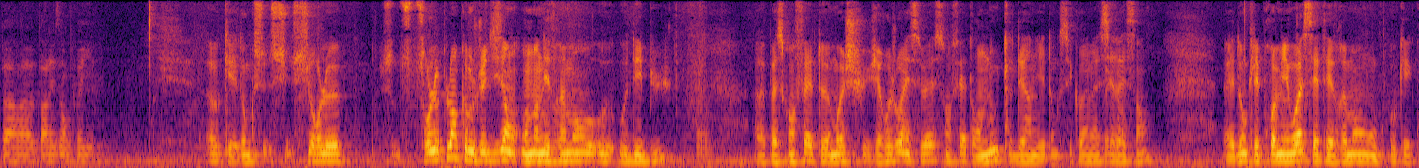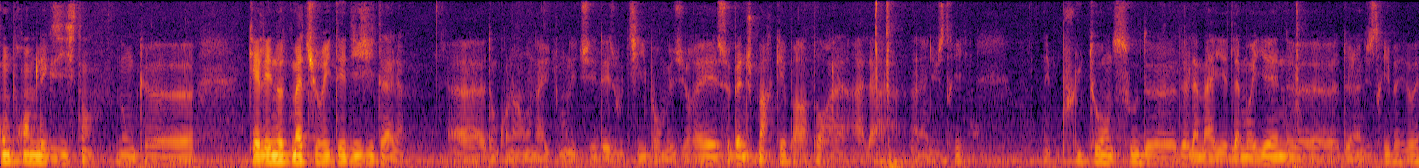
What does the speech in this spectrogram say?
par, euh, par les employés? Ok, donc sur le, sur le plan, comme je le disais, on, en est vraiment au, début. parce qu'en fait, moi j'ai rejoint SES en fait en août dernier, donc c'est quand même assez récent. Et donc les premiers mois, c'était vraiment ok comprendre l'existant. Donc quelle est notre maturité digitale euh, donc on a, on, utilisé des outils pour mesurer, se benchmarker par rapport à, l'industrie. On est plutôt en dessous de, de, la, de la, moyenne euh, de l'industrie, by the way.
